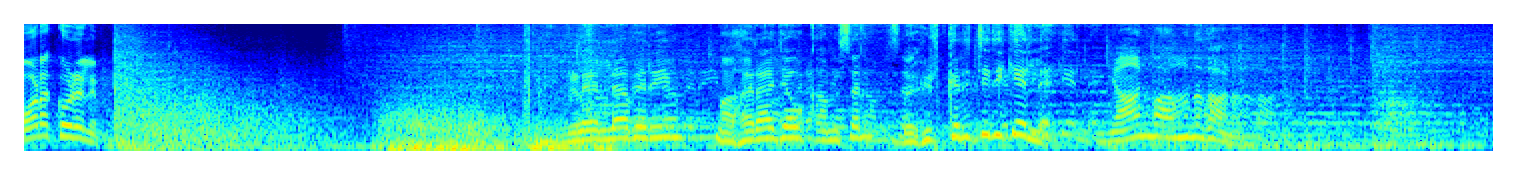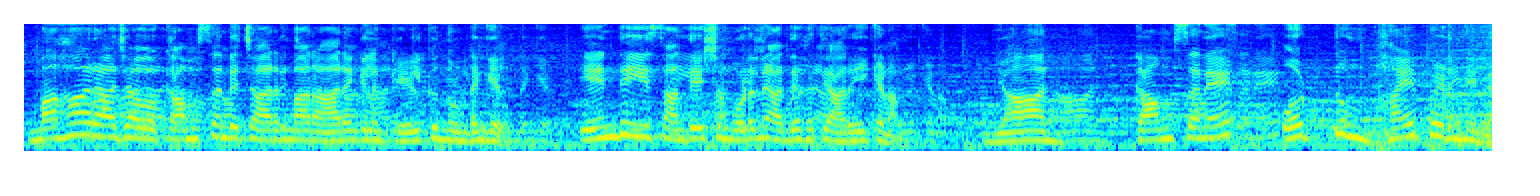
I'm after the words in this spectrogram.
ഓടക്കുഴലും. നിങ്ങളെല്ലാവരെയും മഹാരാജാവ് കംസൻ ബഹിഷ്കരിച്ചിരിക്കല്ലേ ഞാൻ വാങ്ങുന്നതാണ്. മഹാരാജാവ് കംസന്റെ ചാരന്മാർ ആരെങ്കിലും കേൾക്കുന്നുണ്ടെങ്കിൽ എന്റെ ഈ സന്ദേശം ഉടനെ അദ്ദേഹത്തെ അറിയിക്കണം. ഞാൻ കംസനെ ഒട്ടും ഭയപ്പെടുന്നില്ല.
